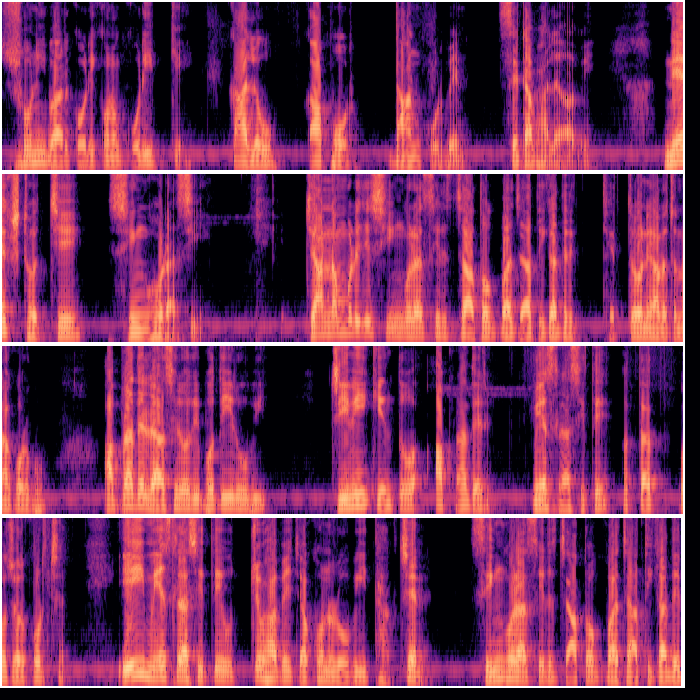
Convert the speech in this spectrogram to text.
শনিবার করে কোনো গরিবকে কালো কাপড় দান করবেন, সেটা ভালো হবে। নেক্সট হচ্ছে সিংহ রাশি। চার নম্বরে যে সিংহ রাশির জাতক বা জাতিকাদের ক্ষেত্র নিয়ে আলোচনা করব। আপনাদের রাশির অধিপতি রবি, যিনি কিন্তু আপনাদের মেষ রাশিতে অর্থাৎ গোচর করছেন। এই মেষ রাশিতে উচ্চভাবে যখন রবি থাকছেন, সিংহ রাশির জাতক বা জাতিকাদের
